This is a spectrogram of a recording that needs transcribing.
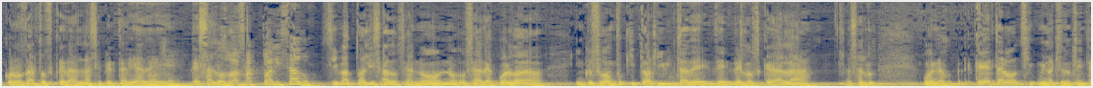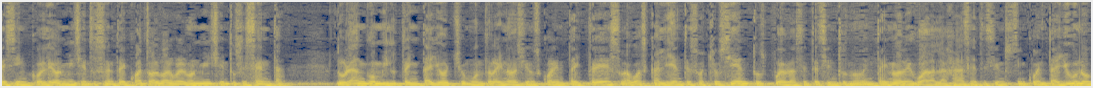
con los datos que da la Secretaría de, Ok. de Salud. Los va actualizado. Sí, va actualizado, o sea, no, no, o sea, de acuerdo a, incluso va un poquito arribita de, de, de los que da la, la salud. Bueno, Querétaro, sí, 1835, León 1164, Álvaro Obregón 1160, Durango 1038, Monterrey 943, Aguascalientes 800, Puebla 799, Guadalajara 751,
